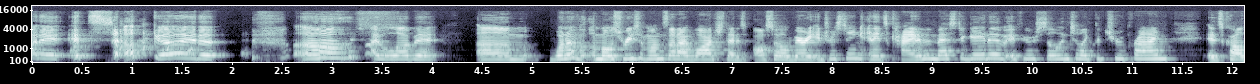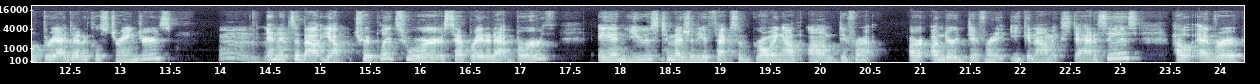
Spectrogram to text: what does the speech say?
on it. It's so good. Oh, I love it. Um, one of the most recent ones that I've watched that is also very interesting and it's kind of investigative if you're still into like the true crime. It's called Three Identical Strangers Mm, and mhm. it's about yeah triplets who were separated at birth and used to measure the effects of growing up um different or under different economic statuses. However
